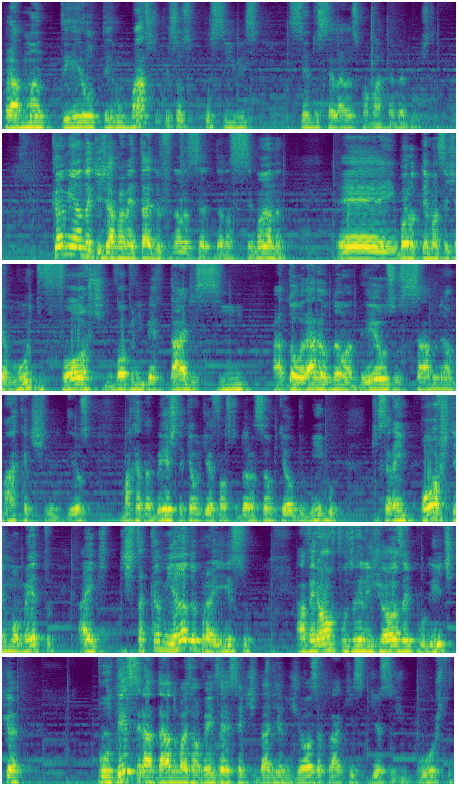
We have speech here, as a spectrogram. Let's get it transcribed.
para manter ou ter o máximo de pessoas possíveis sendo seladas com a marca da besta. Caminhando aqui já para metade do final da, da nossa semana, é, embora o tema seja muito forte, envolve liberdade sim, adorar ou não a Deus, o sábado é uma marca de Deus, marca da besta, que é um dia falso de adoração, que é o domingo, que será imposta em um momento aí que está caminhando para isso. Haverá uma fusão religiosa e política, poder será dado mais uma vez a essa entidade religiosa para que esse dia seja imposto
